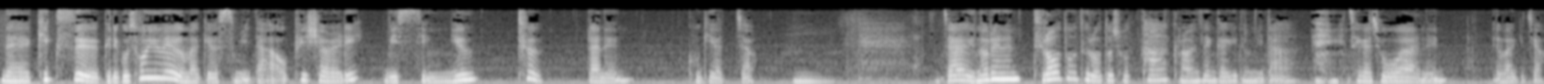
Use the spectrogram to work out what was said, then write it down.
네, 긱스 그리고 소유의 음악이었습니다. Officially Missing You Too라는 곡이었죠. 음, 진짜 이 노래는 들어도 들어도 좋다 그런 생각이 듭니다. 제가 좋아하는 음악이죠.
